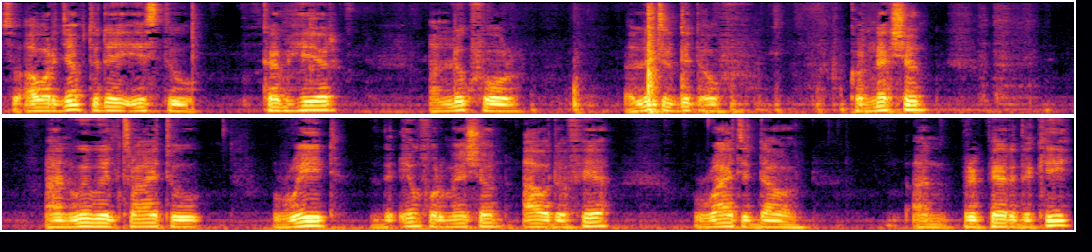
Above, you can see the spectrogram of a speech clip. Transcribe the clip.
So our job today is to come here and look for a little bit of connection and we will try to read the information out of here, write it down and prepare the key.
